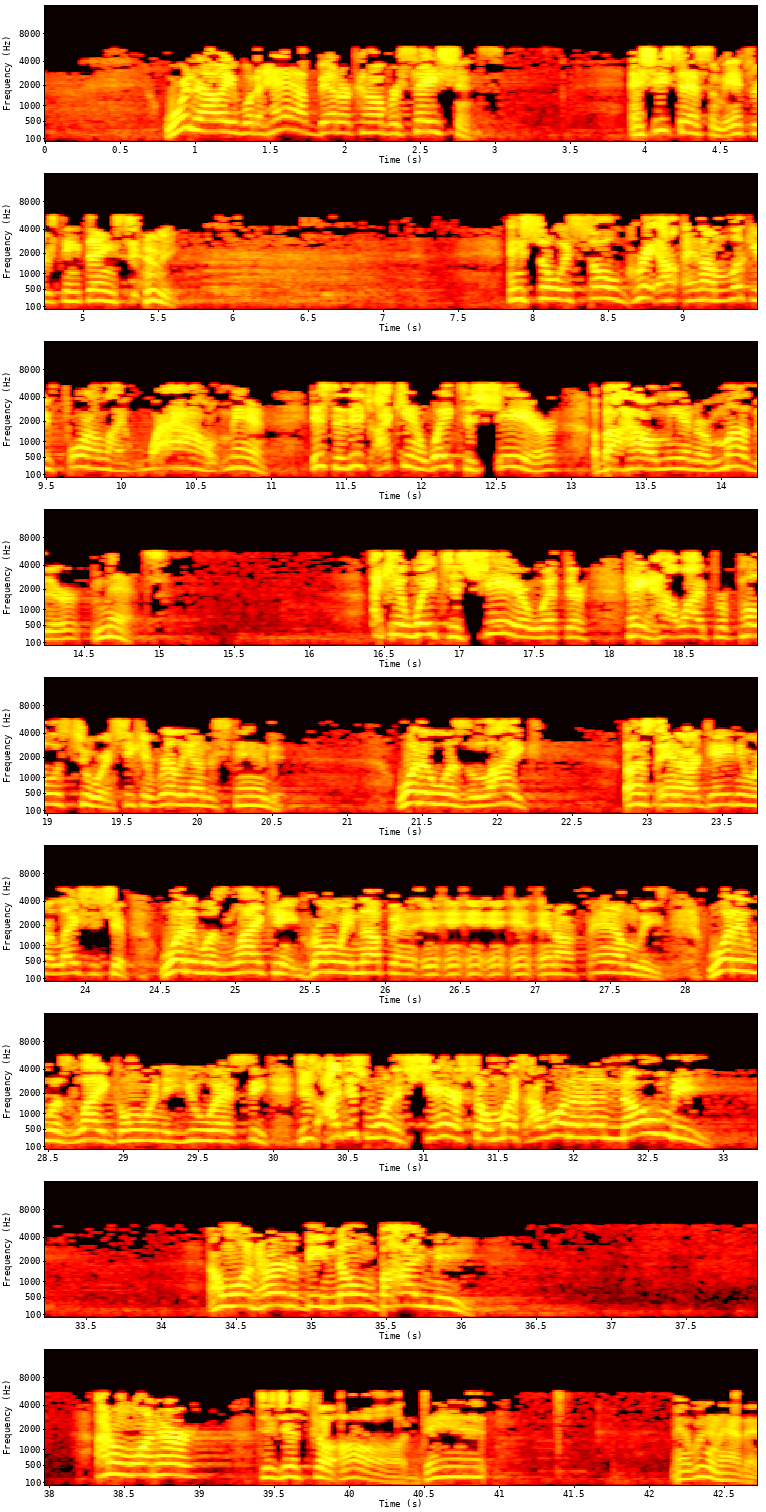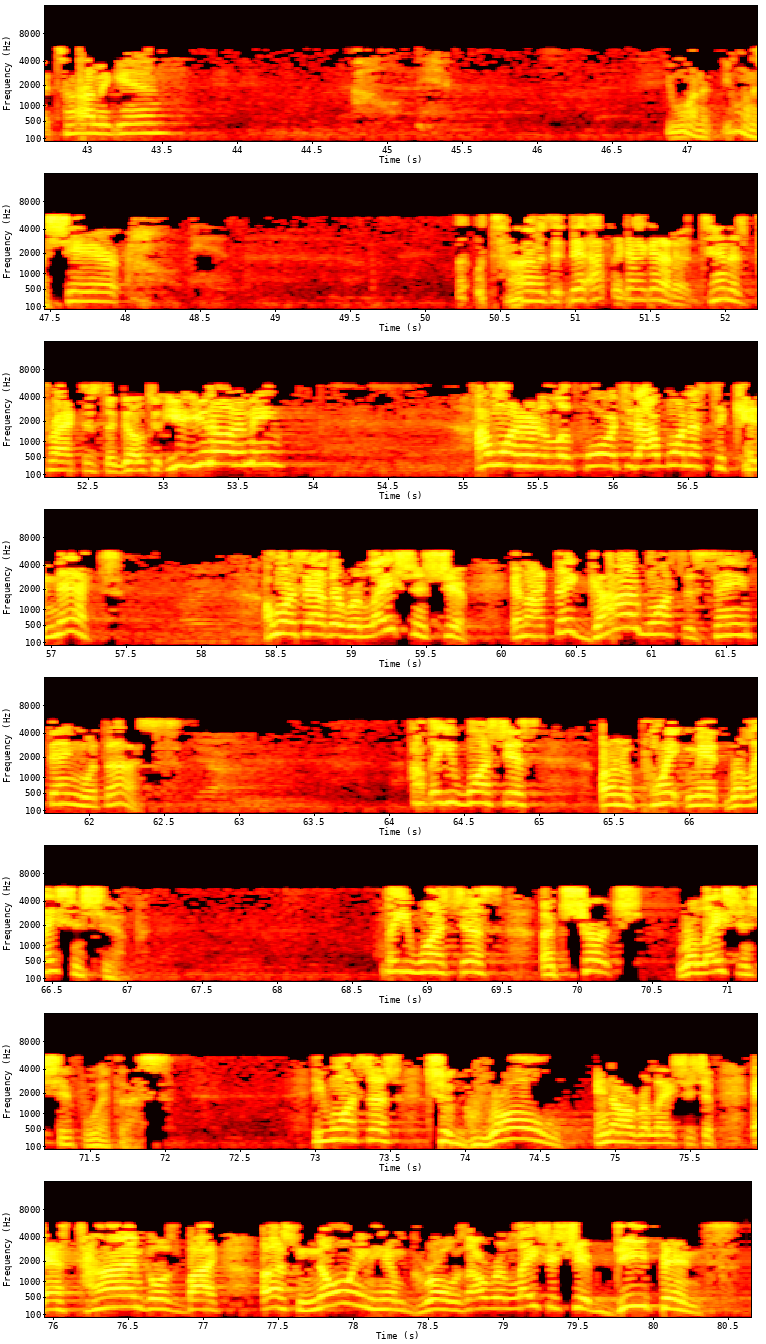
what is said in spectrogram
We're now able to have better conversations. And she says some interesting things to me. And so it's so great. And I'm looking forward. I'm like, wow, man, this is it. I can't wait to share about how me and her mother met. I can't wait to share with her, hey, how I proposed to her and she can really understand it. What it was like us in our dating relationship, what it was like in growing up in, in, in, in, our families, what it was like going to USC. Just, I just want to share so much. I want her to know me. I want her to be known by me. I don't want her to just go, oh, Dad, man, we're going to have that time again. Oh, man. You want to you want to share? Oh, man. What, what time is it? I think I got a tennis practice to go to. You, you know what I mean? I want her to look forward to that. I want us to connect. I want us to have that relationship. And I think God wants the same thing with us. I don't think He wants just an appointment relationship. I think He wants just a church relationship with us. He wants us to grow in our relationship. As time goes by, us knowing Him grows, our relationship deepens.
